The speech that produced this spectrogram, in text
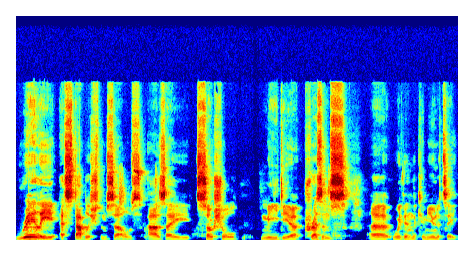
really established themselves as a social media presence uh, within the community.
